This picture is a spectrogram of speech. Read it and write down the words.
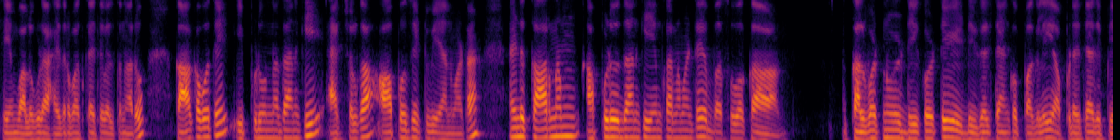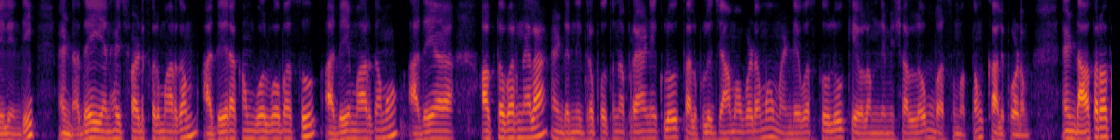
సేమ్ వాళ్ళు కూడా హైదరాబాద్‌కైతే వెళ్తున్నారు. కాకపోతే ఇప్పుడు ఉన్న దానికి యాక్చువల్‌గా ఆపోజిట్ వే అనమాట. అండ్ కారణం అప్పుడు దానికి ఏం కారణం అంటే బస్సు ఒక కల్వర్ట్‌ను ఢీకొట్టి డీజిల్ ట్యాంక్ పగిలి అప్పుడైతే అది పేలింది. అండ్ అదే ఎన్‌హెచ్-44 మార్గం, అదే రకం వోల్వో బస్సు, అదే మార్గము, అదే అక్టోబర్ నెల అండ్ నిద్రపోతున్న ప్రయాణికులు, తలుపులు జామ్ అవ్వడము, మండే వస్తువులు, కేవలం నిమిషాల్లో బస్సు మొత్తం కాలిపోవడం. అండ్ ఆ తర్వాత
